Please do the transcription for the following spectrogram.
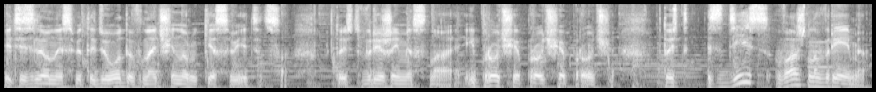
эти зеленые светодиоды в ночи на руке светятся, то есть в режиме сна и прочее, прочее, прочее. То есть здесь важно время.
